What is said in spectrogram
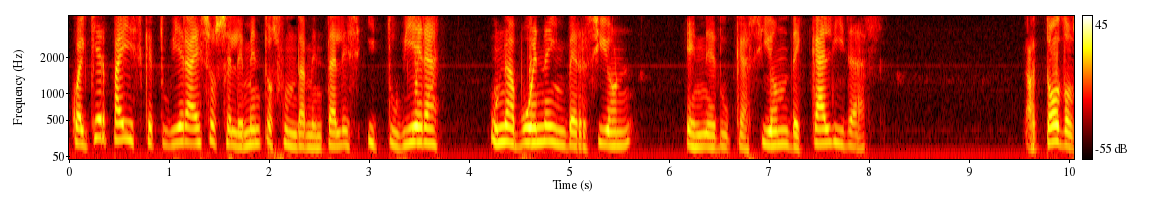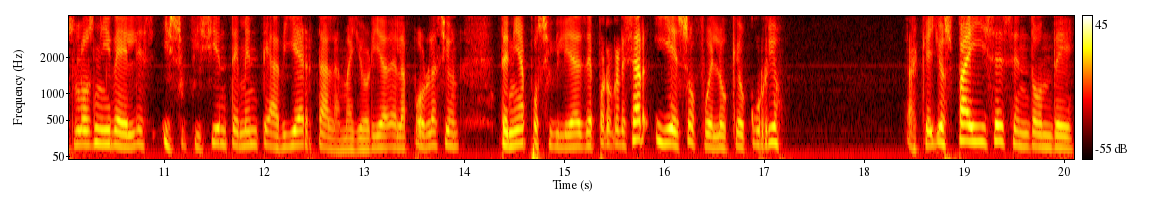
cualquier país que tuviera esos elementos fundamentales y tuviera una buena inversión en educación de calidad, a todos los niveles y suficientemente abierta a la mayoría de la población, tenía posibilidades de progresar y eso fue lo que ocurrió. Aquellos países en donde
